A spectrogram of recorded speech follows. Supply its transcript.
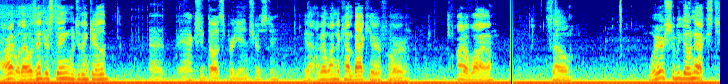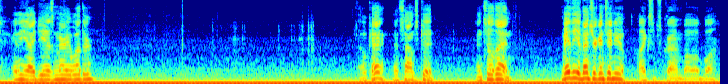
Oh. All right, well that was interesting. What do you think, Caleb? Uh, I actually thought it was pretty interesting. Yeah, I've been wanting to come back here for quite a while. So, where should we go next? Any ideas, Meriwether? Okay, that sounds good. Until then, may the adventure continue. Like, subscribe, blah blah blah.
